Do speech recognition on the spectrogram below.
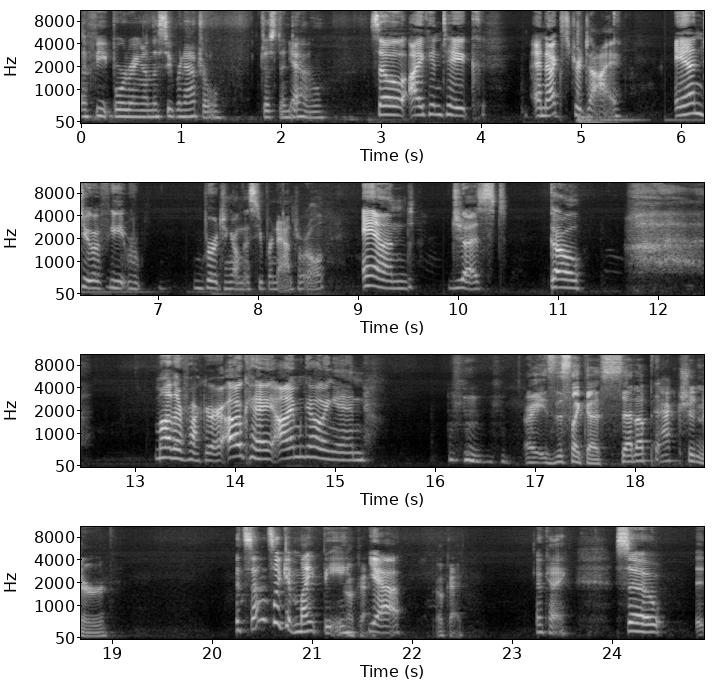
a feat bordering on the supernatural, just in Yeah. general. So I can take an extra die and do a feat verging on the supernatural and just go, motherfucker. Okay, I'm going in. All right. Is this like a setup action or? It sounds like it might be. Okay. Yeah. Okay. Okay. So uh,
